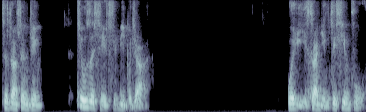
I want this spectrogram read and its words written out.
这张圣经就是写起利伯家为以上引这心腹。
